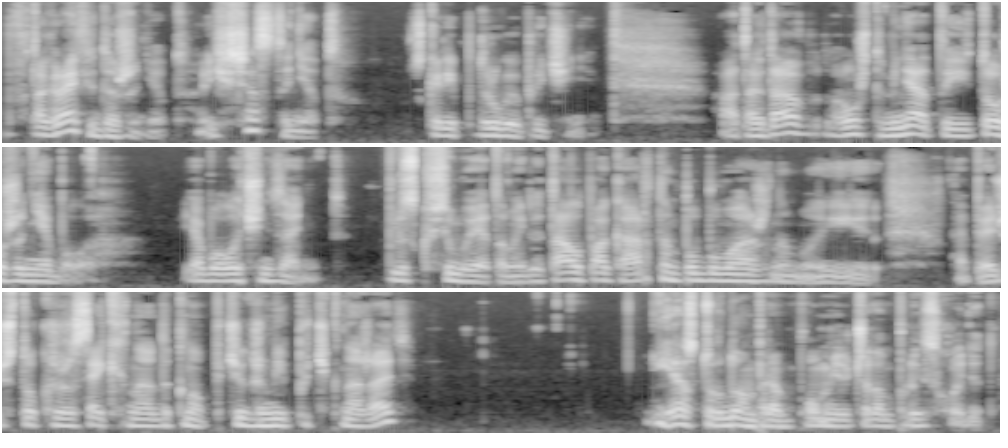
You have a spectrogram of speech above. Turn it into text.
фотографий даже нет. Их сейчас-то нет, скорее по другой причине. А тогда, потому что меня-то и тоже не было. Я был очень занят. Плюс ко всему я там и летал по картам, по бумажным, и опять же, столько же всяких надо кнопочек жми, пучек нажать. Я с трудом прям помню, что там происходит.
